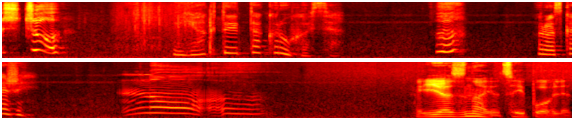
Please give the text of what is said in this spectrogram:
Що? Як ти так рухався? Розкажи. Ну. е, Я знаю цей погляд.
